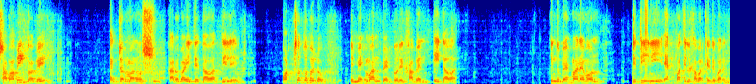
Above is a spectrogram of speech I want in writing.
স্বাভাবিকভাবে একজন মানুষ কারও বাড়িতে দাওয়াত দিলে অর্থ তো হইল মেহমান পেট ভরে খাবেন এই দাওয়াত। কিন্তু মেহমান এমন যে তিনি এক পাতিল খাবার খেতে পারেন।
